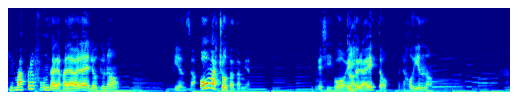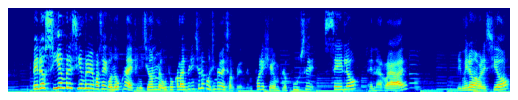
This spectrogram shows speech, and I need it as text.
que es más profunda la palabra de lo que uno piensa. O más chota también. Decís, vos, esto Claro. era esto, me estás jodiendo. Pero siempre, siempre me pasa que cuando busco una definición, me gusta buscar las definiciones porque siempre me sorprenden. Por ejemplo, puse celo en la RAE. Primero me apareció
